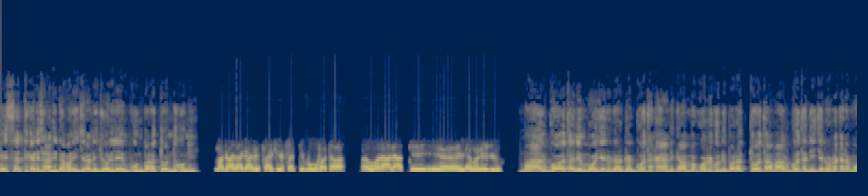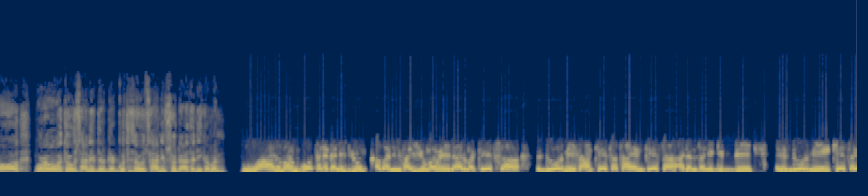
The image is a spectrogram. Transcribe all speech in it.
Eessatti kan isaan hidhamanii jiran ijoolleen kun barattoonni kuni? Magaalaa Gaalessaa keessatti buufata waraanaatti hidhamanii jiru. Maal gootan immoo jedhu dargaggoota kanaan gaamma qorri kun barattoota maal gootanii jedhu irra kana moo Oromoo ta'uu isaaniif dargaggoota ta'uu isaaniif sodaatanii qaban? Waanumaan gootan jedhaniyyuu hin qabani fayyuma meedaadhuma keessa doormii isaan keessa taayan keessa adamsanii gibbii doormii keessa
